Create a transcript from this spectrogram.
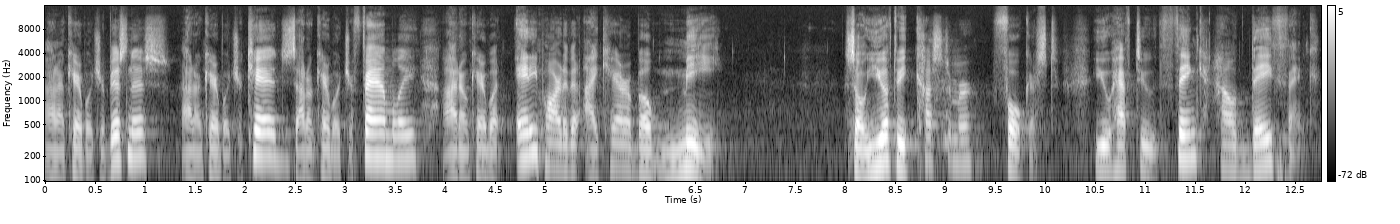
I don't care about your business. I don't care about your kids. I don't care about your family. I don't care about any part of it. I care about me. So you have to be customer focused. You have to think how they think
